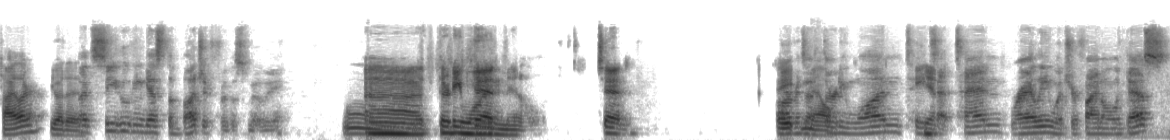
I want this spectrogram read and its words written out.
Tyler you had a let's see who can guess the budget for this movie. Ooh, Uh, 31 Ken. mil. Ten. Eight Arvin's mil. at 31. Tate's Yeah. at 10. Riley, what's your final guess?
